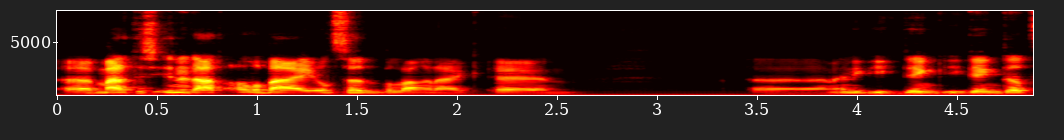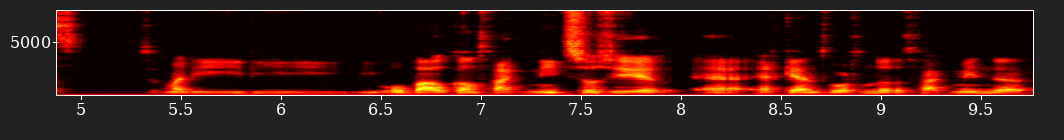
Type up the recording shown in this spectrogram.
Uh, maar het is inderdaad allebei ontzettend belangrijk. En, uh, en ik, ik, denk, ik denk dat zeg maar, die, die, die opbouwkant vaak niet zozeer uh, erkend wordt. Omdat het vaak minder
